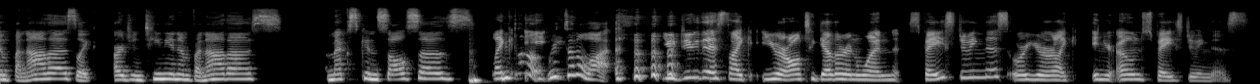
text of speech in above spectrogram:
empanadas, like Argentinian empanadas, Mexican salsas. Like we've done, we've done a lot. you do this like you're all together in one space doing this, or you're like in your own space doing this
